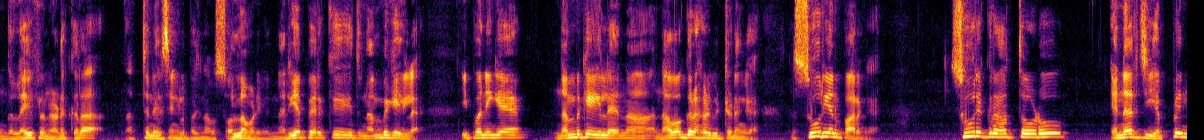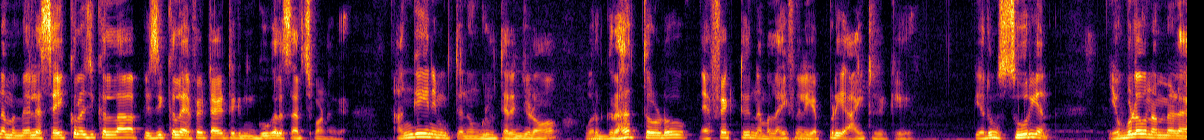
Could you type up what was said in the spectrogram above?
உங்கள் லைஃப்பில் நடக்கிற அத்தனை விஷயங்களை பற்றி நம்ம சொல்ல முடியும். நிறைய பேருக்கு இது நம்பிக்கை இல்லை. இப்போ நீங்கள் நம்பிக்கை இல்லைன்னா நவகிரகம் விட்டுடுங்க. சூரியன் பாருங்கள் சூரிய கிரகத்தோடு எனர்ஜி எப்படி நம்ம மேலே சைக்காலஜிக்கலாக ஃபிசிக்கலாக எஃபெக்ட் ஆகிட்டு இருக்கு நீங்கள் கூகுளில் சர்ச் பண்ணுங்கள் அங்கேயும் நீங்கள் உங்களுக்கு தெரிஞ்சிடும் ஒரு கிரகத்தோட எஃபெக்ட்டு நம்ம லைஃப் மேலே எப்படி ஆயிட்டு இருக்கு. வெறும் சூரியன் எவ்வளவு நம்மளை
